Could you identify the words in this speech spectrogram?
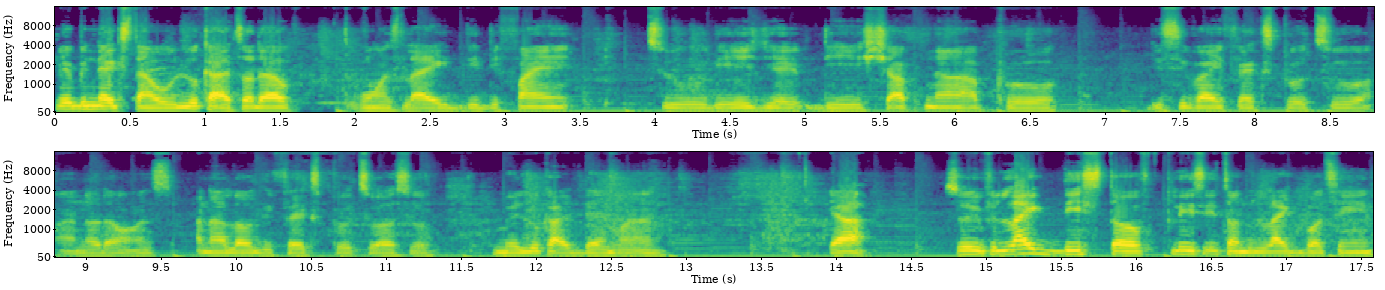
maybe next time we'll look at other ones like the Dfine 2 the HD, the sharpener pro the Silver Efex Pro 2 and other ones. Analog Efex Pro 2 also. You may look at them and yeah. So if you like this stuff please hit on the like button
